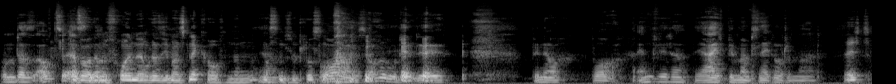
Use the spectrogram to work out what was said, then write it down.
und das auch zu essen. deine Freunde können sich mal einen Snack kaufen, dann machst du ein bisschen Plus. Boah, das ist auch eine gute Idee. Bin ja auch, boah, entweder, ja, ich bin beim Snackautomat. Echt?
